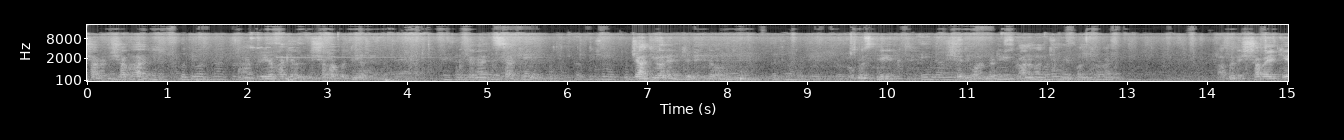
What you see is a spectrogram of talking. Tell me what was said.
স্মরণ সভার প্রিয়ভাজন সভাপতি জাতীয় নেতৃবৃন্দ উপস্থিত সুধীমণ্ডলী গণমাধ্যমের বন্ধুগণ, আপনাদের সবাইকে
